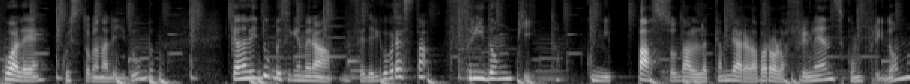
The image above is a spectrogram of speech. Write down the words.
Qual è questo canale YouTube? Il canale YouTube si chiamerà Federico Presta Freedom Kit. Quindi passo dal cambiare la parola freelance con freedom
